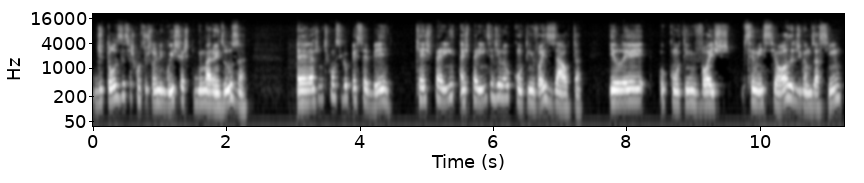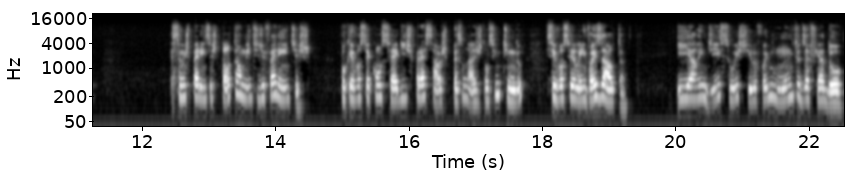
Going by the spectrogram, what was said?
de todas essas construções linguísticas que Guimarães usa, é, a gente conseguiu perceber que a, a experiência de ler o conto em voz alta e ler o conto em voz silenciosa, digamos assim, são experiências totalmente diferentes, porque você consegue expressar os que personagens estão sentindo se você lê em voz alta. E, além disso, o estilo foi muito desafiador,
